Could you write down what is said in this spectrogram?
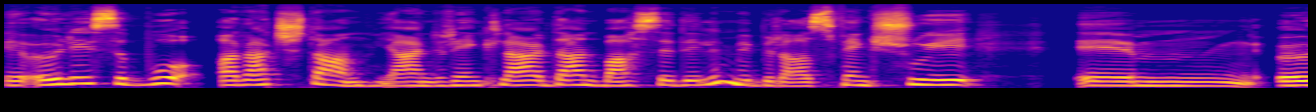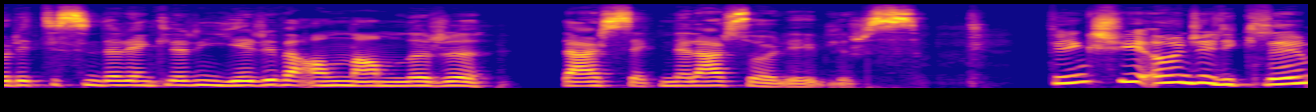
E, öyleyse bu araçtan yani renklerden bahsedelim mi biraz? Feng Shui e, öğretisinde renklerin yeri ve anlamları dersek neler söyleyebiliriz? Feng Shui öncelikle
